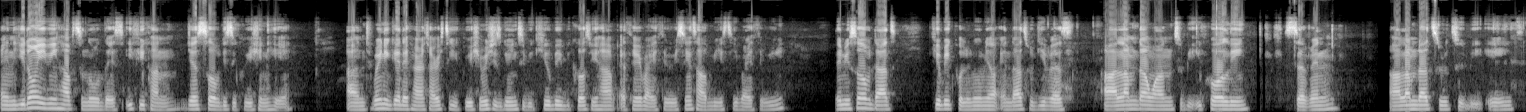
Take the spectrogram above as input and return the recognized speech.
And you don't even have to know this if you can just solve this equation here. And when you get a characteristic equation which is going to be cubic because you have a 3 by 3 since our b is 3 by 3 then you solve that cubic polynomial and that will give us our lambda 1 to be equally 7 our lambda 2 to be 8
